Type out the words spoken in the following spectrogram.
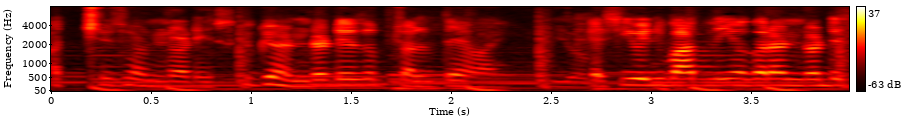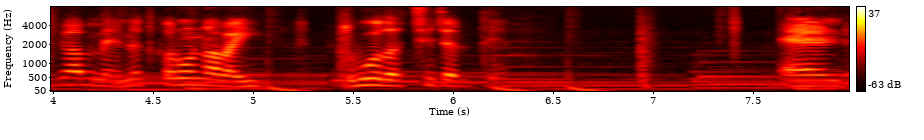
अच्छे से हंड्रेड डेज़ क्योंकि हंड्रेड डेज़ अब चलते हैं भाई। ऐसी वाली बात नहीं, अगर हंड्रेड डेज़ में आप मेहनत करो ना भाई तो बहुत अच्छे चलते हैं। एंड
